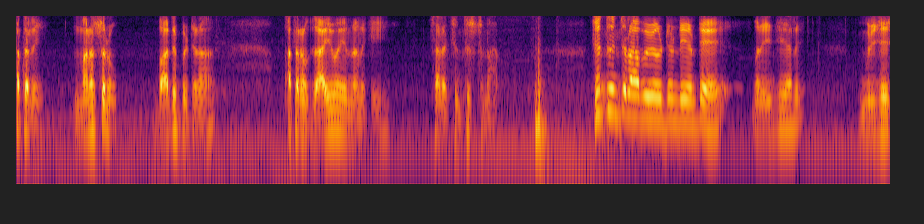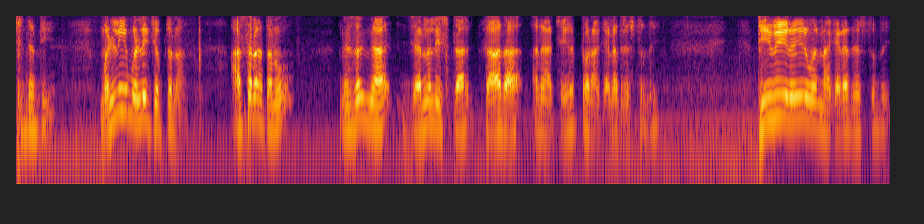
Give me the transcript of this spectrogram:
అతని మనసును బాధ పెట్టినా అతను గాయమైన దానికి చాలా చింతిస్తున్నాను చింతించే లాభం ఏమిటండి అంటే మరి ఏం చేయాలి? మీరు చేసిందంటే? మళ్ళీ మళ్ళీ చెప్తున్నా అసలు అతను నిజంగా జర్నలిస్టా కాదా అని ఆ చీకట్లో నాకు ఎలా తెలుస్తుంది? టీవీ నైన్ అని నాకు ఎలా తెలుస్తుంది?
